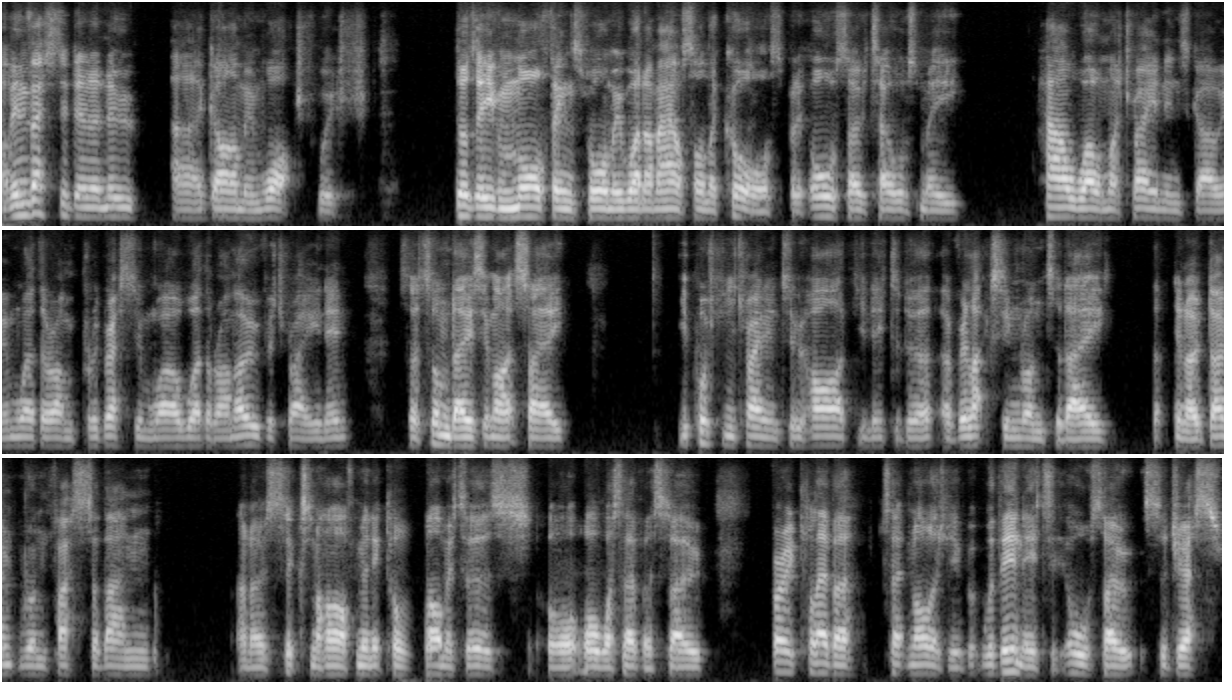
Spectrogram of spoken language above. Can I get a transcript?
I've invested in a new uh, Garmin watch, which does even more things for me when I'm out on the course, but it also tells me how well my training's going, whether I'm progressing well, whether I'm overtraining. So some days it might say, you're pushing your training too hard. You need to do a, a relaxing run today. You know, don't run faster than I know six and a half minute kilometers or or whatever. So very clever technology, but within it, it also suggests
